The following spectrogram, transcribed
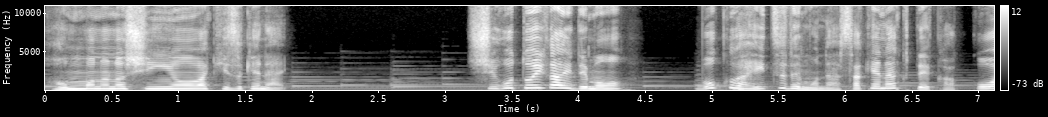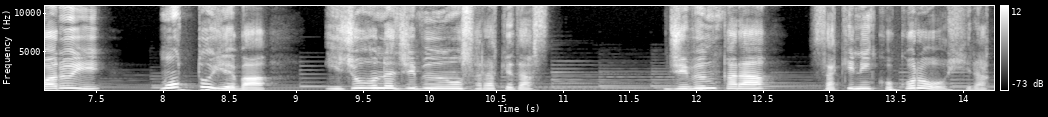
本物の信用は築けない。仕事以外でも僕はいつでも情けなくて格好悪い、もっと言えば異常な自分をさらけ出す。自分から先に心を開く。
